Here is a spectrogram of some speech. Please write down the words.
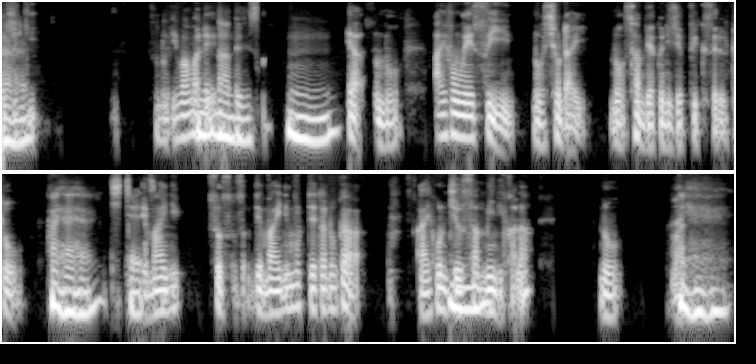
直。はいはいはいその今まで、いなんでですか？うん。や、その iPhone SE の初代の320ピクセルと、はいはいはい。ちっちゃいで。前に、そうそうそう。で、前に持ってたのが iPhone13 うん mini かな、のまあはいはいはい。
